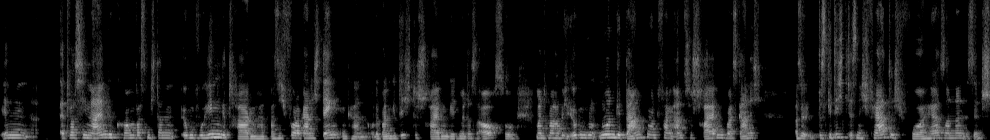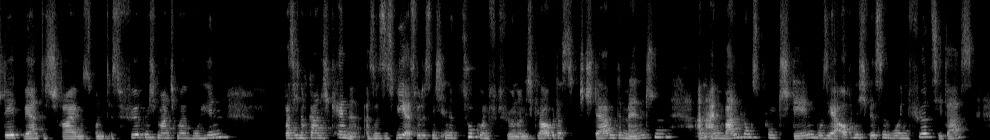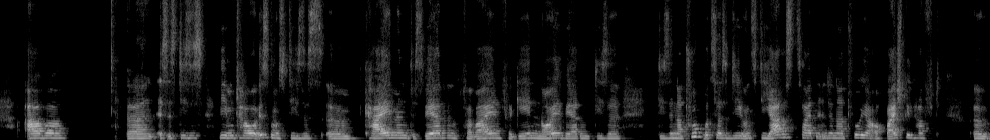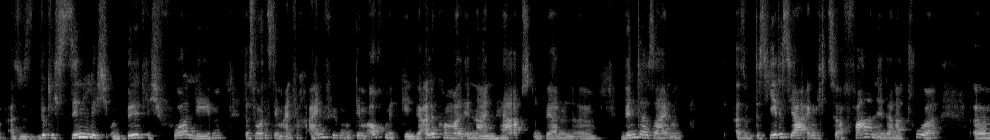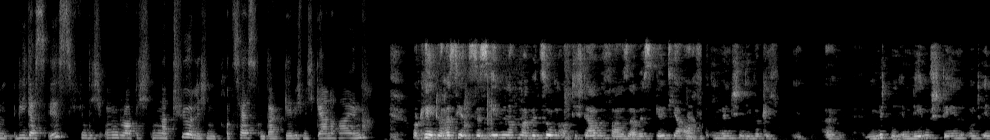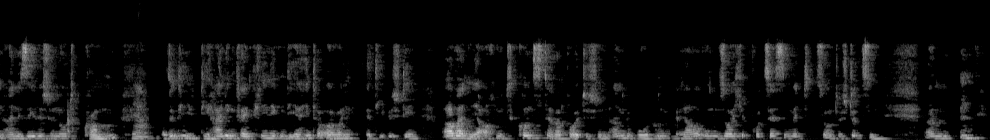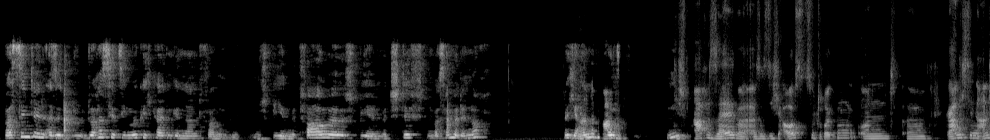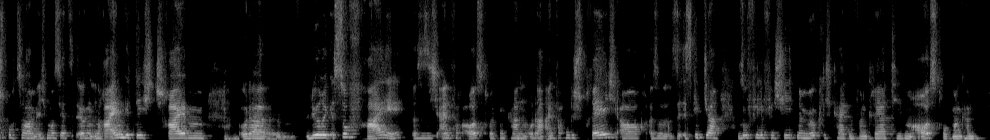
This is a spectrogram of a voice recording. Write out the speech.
in etwas hineingekommen, was mich dann irgendwo hingetragen hat, was ich vorher gar nicht denken kann. Oder beim Gedichteschreiben geht mir das auch so. Manchmal habe ich irgend nur einen Gedanken und fange an zu schreiben, weiß gar nicht, also das Gedicht ist nicht fertig vorher, sondern es entsteht während des Schreibens und es führt mich manchmal wohin, was ich noch gar nicht kenne. Also es ist wie, als würde es mich in eine Zukunft führen. Und ich glaube, dass sterbende Menschen an einem Wandlungspunkt stehen, wo sie ja auch nicht wissen, wohin führt sie das. Aber äh, es ist dieses, wie im Taoismus, dieses äh, Keimen, das Werden, Verweilen, Vergehen, Neuwerden, diese, diese Naturprozesse, die uns die Jahreszeiten in der Natur ja auch beispielhaft, äh, also wirklich sinnlich und bildlich vorleben, dass wir uns dem einfach einfügen und dem auch mitgehen. Wir alle kommen mal in einen Herbst und werden äh, Winter sein und also das jedes Jahr eigentlich zu erfahren in der Natur, ähm, wie das ist, finde ich unglaublich einen natürlichen Prozess und da gebe ich mich gerne rein. Okay, du hast jetzt das eben nochmal bezogen auf die Sterbephase, aber es gilt ja auch ja. für die Menschen, die wirklich äh, mitten im Leben stehen und in eine seelische Not kommen. Ja. Also die, die Heiligenfeldkliniken, die ja hinter eurer. Initiative stehen, arbeiten ja auch mit kunsttherapeutischen Angeboten, mhm. genau um solche Prozesse mit zu unterstützen. Ähm, was sind denn, also du, hast jetzt die Möglichkeiten genannt von Spielen mit Farbe, Spielen mit Stiften, was haben wir denn noch? Welche anderen hm? Die Sprache selber, also sich auszudrücken und äh, gar nicht den Anspruch zu haben, ich muss jetzt irgendein Reimgedicht schreiben oder äh, Lyrik ist so frei, dass sie sich einfach ausdrücken kann oder einfach ein Gespräch auch. Also es gibt ja so viele verschiedene Möglichkeiten von kreativem Ausdruck. Man kann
